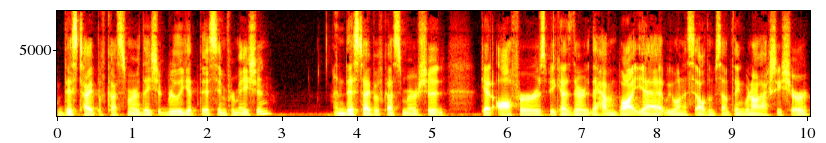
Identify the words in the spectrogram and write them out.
this type of customer. They should really get this information. And this type of customer should get offers because they're they haven't bought yet. We want to sell them something. We're not actually sure.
